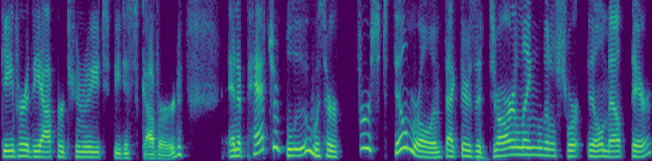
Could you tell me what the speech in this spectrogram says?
gave her the opportunity to be discovered. And A Patch of Blue was her first film role. In fact, there's a darling little short film out there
